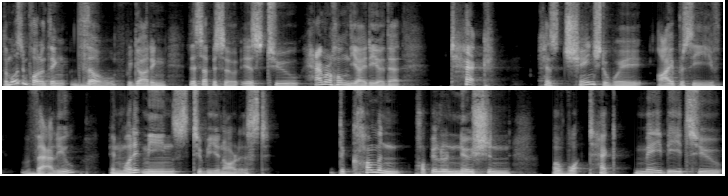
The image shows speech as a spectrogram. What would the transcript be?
The most important thing though regarding this episode is to hammer home the idea that tech has changed the way i perceive value and what it means to be an artist the common popular notion of what tech may be to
